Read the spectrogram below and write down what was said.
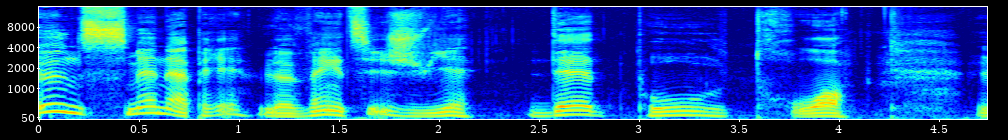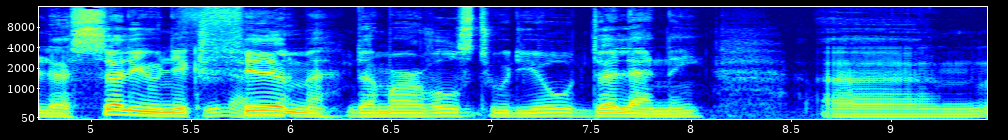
une semaine après, le 26 juillet, Deadpool 3. Le seul et unique film de Marvel Studios de l'année. Euh,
